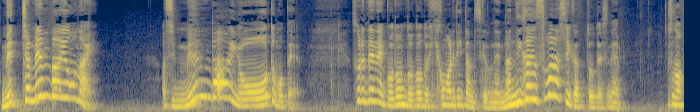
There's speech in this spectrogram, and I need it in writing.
めっちゃメンバー用ない私、メンバーよーと思って。それでね、こう、どんどんどんどん引き込まれていったんですけどね、何が素晴らしいかとですね、その、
